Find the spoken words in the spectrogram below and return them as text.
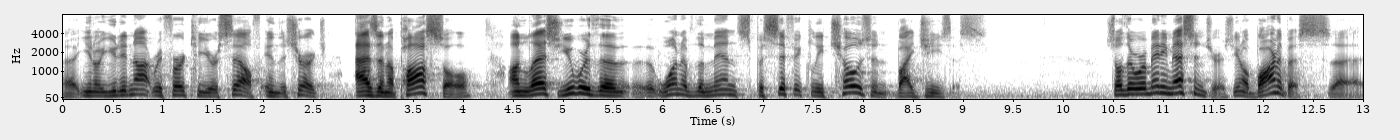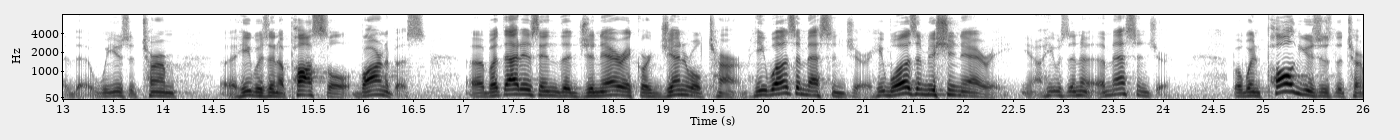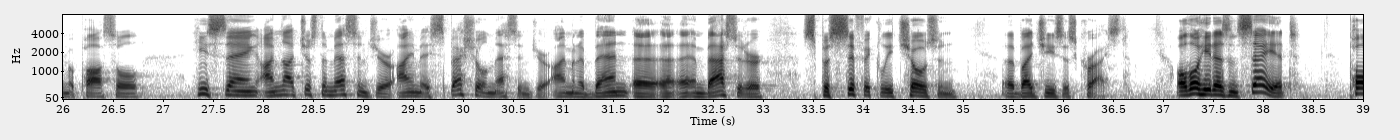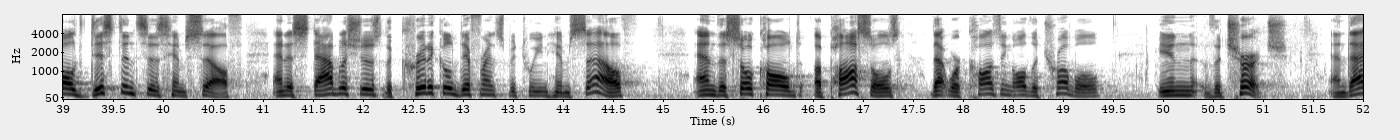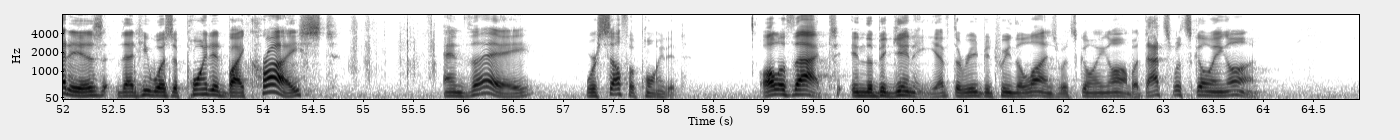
Uh, you, know, you did not refer to yourself in the church as an apostle unless you were the, uh, one of the men specifically chosen by Jesus. So there were many messengers. You know, Barnabas, uh, we use a term, uh, he was an apostle, Barnabas. Uh, but that is in the generic or general term. He was a messenger, he was a missionary, you know, he was a, a messenger. But when Paul uses the term apostle, he's saying, I'm not just a messenger, I'm a special messenger. I'm an uh, uh, ambassador specifically chosen uh, by Jesus Christ. Although he doesn't say it, Paul distances himself and establishes the critical difference between himself and the so-called apostles that were causing all the trouble in the church. And that is that he was appointed by Christ and they were self-appointed. All of that in the beginning. You have to read between the lines what's going on, but that's what's going on.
